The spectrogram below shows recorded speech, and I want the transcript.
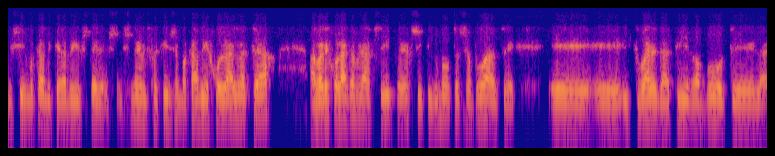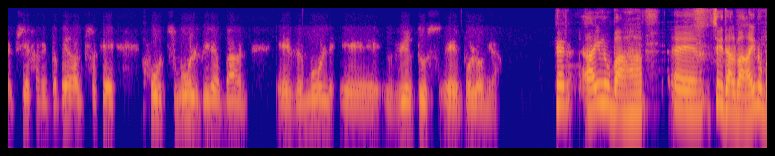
בשביל מכבי תל אביב, שתי, שני משחקים שמכבי יכולה לנצח, אבל יכולה גם להפסיד, ואיך שהיא תגמור את השבוע הזה. יקבע אה, אה, לדעתי רבות אה, להמשך, אני מדבר על משחקי חוץ מול וילרבן ומול וירטוס בולוניה. כן, היינו ב... ציד אלבר, היינו ב...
